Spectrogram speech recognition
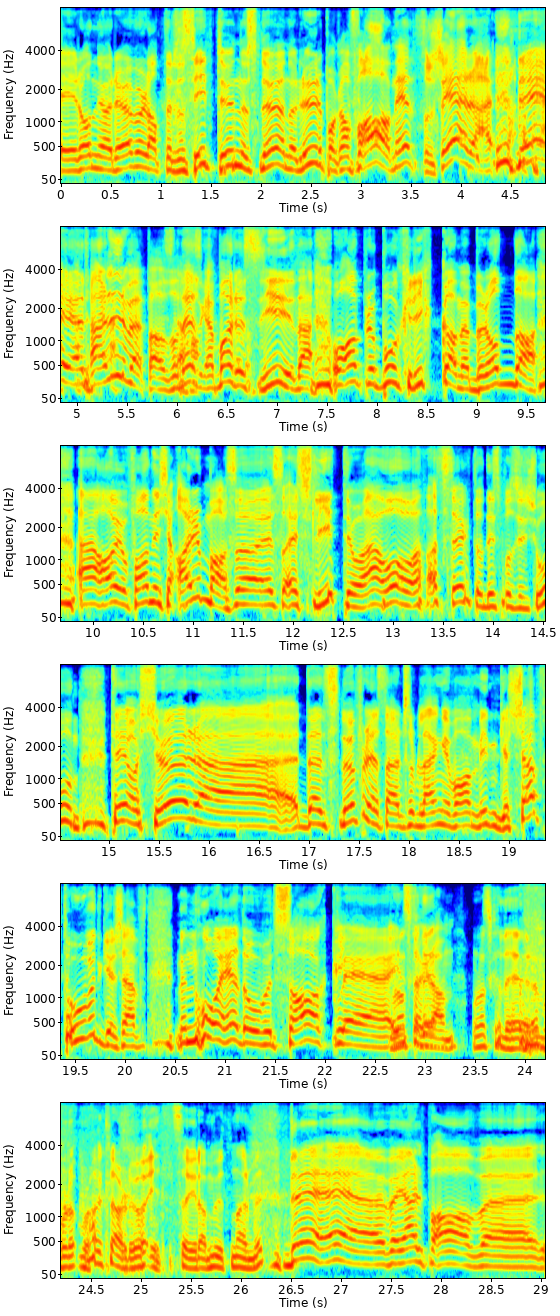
i Ronja Røverdatter som sitter under snøen og lurer på hva faen er det som skjer her. Det er et helvete, altså. Det skal jeg bare si deg. Og apropos krykker med brodder. Jeg har jo faen ikke armer, så, så jeg sliter jo, jeg òg. Jeg har søkt om disposisjon til å kjøre den snøfreseren som lenge var min geskjeft, hovedgeskjeft. Men nå er det hovedsakelig Hvordan skal, det, Instagram. hvordan skal det gjøre? Hvordan, klarer du å Instagram uten armer? Det er ved hjelp av eh,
